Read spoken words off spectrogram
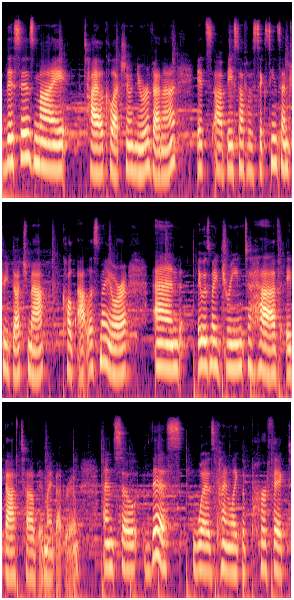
This is my tile collection with New Ravenna. It's uh, based off of a 16th century Dutch map called Atlas Major, and it was my dream to have a bathtub in my bedroom. And so this was kind of like the perfect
